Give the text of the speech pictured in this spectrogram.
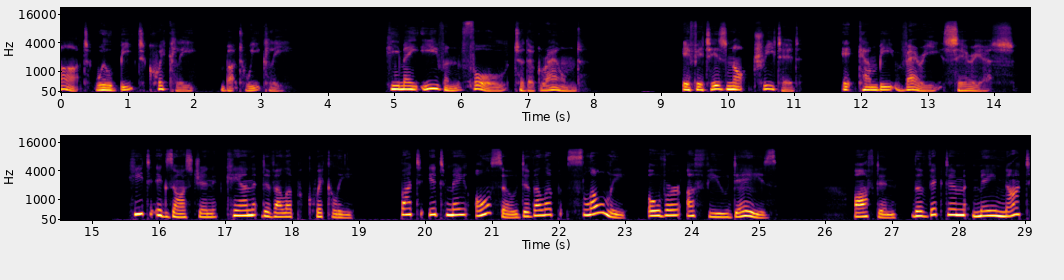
heart will beat quickly but weakly. He may even fall to the ground. If it is not treated, it can be very serious. Heat exhaustion can develop quickly, but it may also develop slowly over a few days. Often, the victim may not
